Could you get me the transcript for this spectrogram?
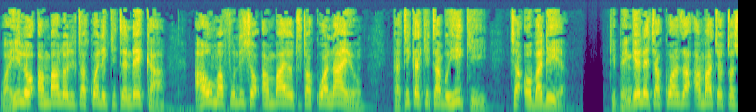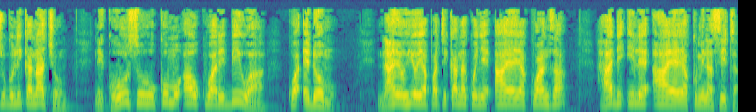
wa hilo ambalo litakuwa likitendeka au mafundisho ambayo tutakuwa nayo katika kitabu hiki cha obadia kipengele cha kwanza ambacho tutashughulika nacho ni kuhusu hukumu au kuharibiwa kwa edomu. Nayo hiyo yapatikana kwenye aya ya kwanza hadi ile aya ya 16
